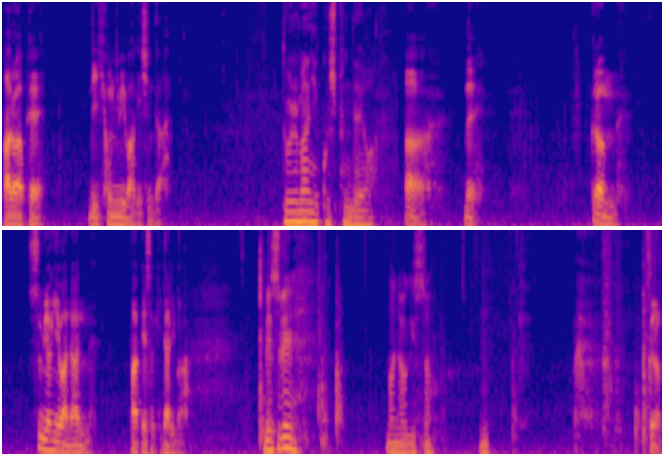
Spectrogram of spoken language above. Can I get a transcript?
바로 앞에 네 형님이 와 계신다. 둘만 있고 싶은데요. 아, 네. 그럼 수명이와 난 밖에서 기다리마. 미술이, 넌 여기 있어. 그럼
